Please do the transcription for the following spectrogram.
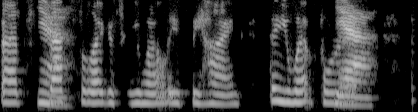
that's yeah. that's the legacy you want to leave behind that you went for yeah. it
